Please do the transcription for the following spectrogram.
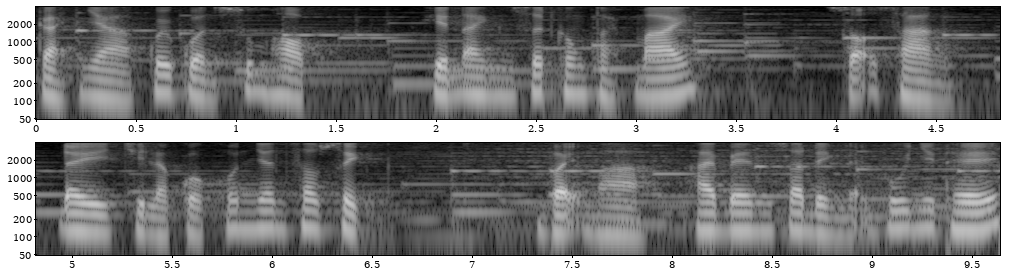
cả nhà quê quần sum họp, Khiến anh rất không thoải mái. Rõ ràng, đây chỉ là cuộc hôn nhân sau xịch Vậy mà hai bên gia đình lại vui như thế.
